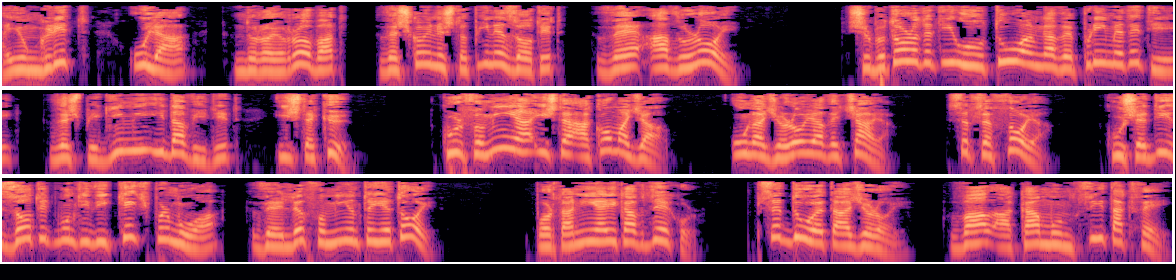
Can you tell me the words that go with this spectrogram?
ai u ngrit, u la, ndërroi rrobat dhe shkoi në shtëpinë e Zotit dhe adhuroi. Shërbëtorët e tij u hutuan nga veprimet e tij dhe shpjegimi i Davidit ishte ky. Kur fëmija ishte akoma gjallë, unë agjëroja dhe qaja, sepse thoja, kush e di Zotit mund t'i vijë keq për mua dhe e lë fëmijën të jetojë. Por tani ai ka vdekur. Pse duhet të agjëroj? Vallë a ka mundësi ta kthej?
